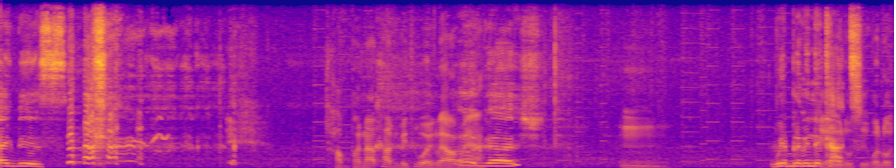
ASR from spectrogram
like this? ทำพนักท่านไปทั่วอีกแล้ว Oh นะ gosh. อืม We're blaming the เดี๋ยว cat. รู้สึกว่ารถ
